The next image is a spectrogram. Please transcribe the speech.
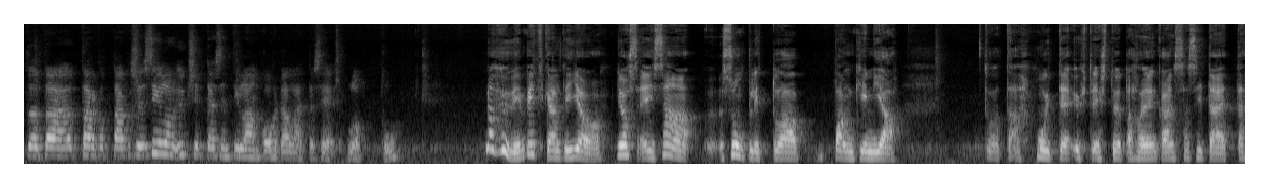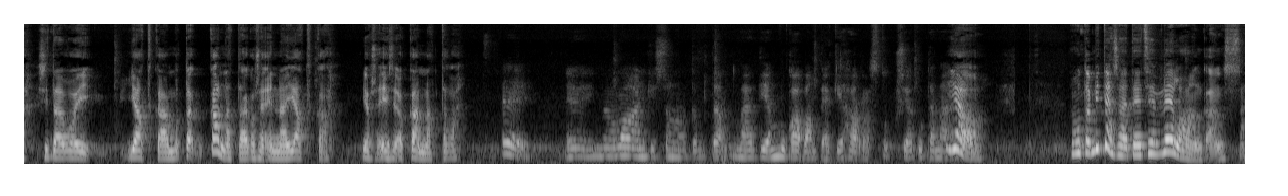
tota, tarkoittaako se silloin yksittäisen tilan kohdalla, että se loppuu? No hyvin pitkälti joo. Jos ei saa sumplittua pankin ja tuota, muiden yhteistyötahojen kanssa sitä, että sitä voi jatkaa, mutta kannattaako se enää jatkaa, jos ei se ole kannattava? Ei. Ei. No, mä ainakin sanonut, että mä en tiedä mukavampiakin harrastuksia kuin tämä. Joo. No, mutta mitä sä teet sen velan kanssa?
